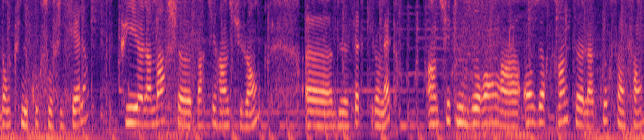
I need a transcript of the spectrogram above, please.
donc une course officielle. Puis la marche partira en suivant de 7 km. Ensuite, nous aurons à 11h30 la course enfant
